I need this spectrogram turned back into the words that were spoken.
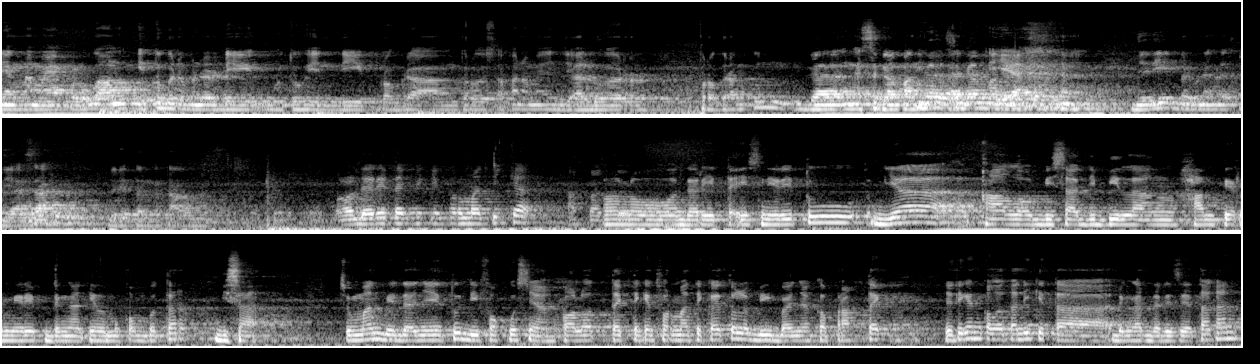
yang namanya peluang itu benar-benar dibutuhin di program terus apa namanya jalur program pun nggak nggak segampang itu segampang Iya. itu. Jadi benar-benar harus diasah dari tahun ke tahun. Kalau dari teknik informatika apa tuh? Kalau dari TI sendiri tuh dia kalau bisa dibilang hampir mirip dengan ilmu komputer bisa. Cuman bedanya itu di fokusnya. Kalau teknik informatika itu lebih banyak ke praktek. Jadi kan kalau tadi kita dengar dari Zeta kan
